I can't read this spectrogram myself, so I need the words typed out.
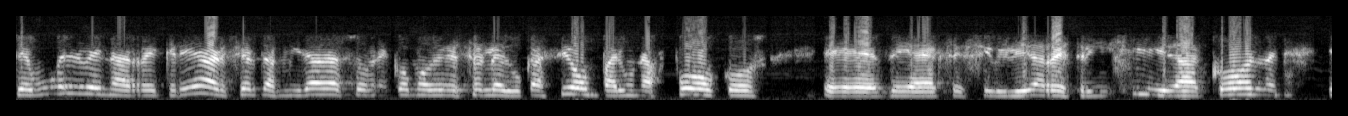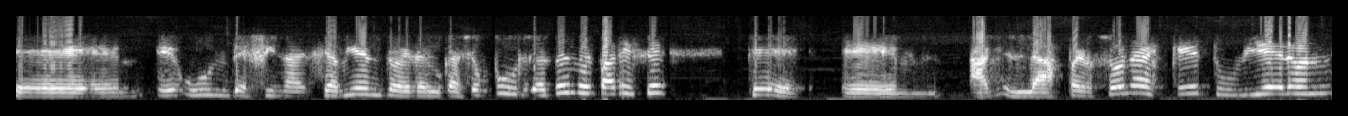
se vuelven a recrear ciertas miradas sobre cómo debe ser la educación para unos pocos, eh, de accesibilidad restringida, con eh, eh, un desfinanciamiento de la educación pública. Entonces me parece que las personas que tuvieron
